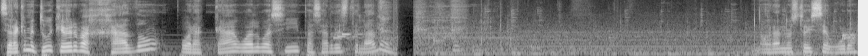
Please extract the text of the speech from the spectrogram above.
¿Será que me tuve que haber bajado por acá o algo así y pasar de este lado? Ahora no estoy seguro.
